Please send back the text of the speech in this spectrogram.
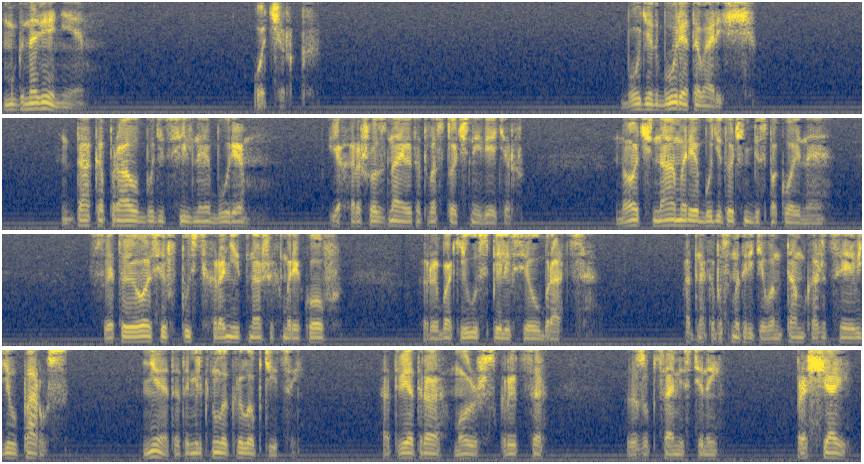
Мгновение. Очерк. Будет буря, товарищ. Да, капрал, будет сильная буря. Я хорошо знаю этот восточный ветер. Ночь на море будет очень беспокойная. Святой Иосиф пусть хранит наших моряков. Рыбаки успели все убраться. Однако посмотрите, вон там, кажется, я видел парус. Нет, это мелькнуло крыло птицей. От ветра можешь скрыться за зубцами стены. Прощай.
